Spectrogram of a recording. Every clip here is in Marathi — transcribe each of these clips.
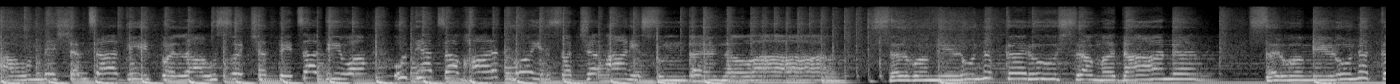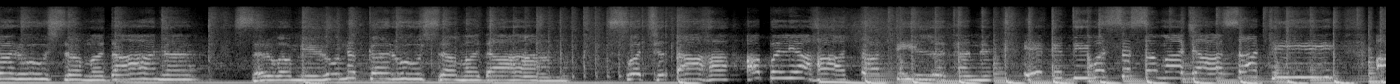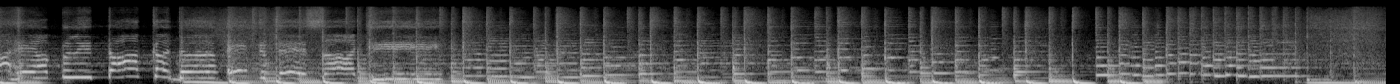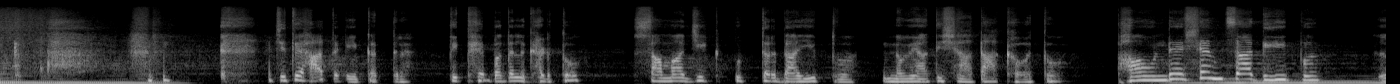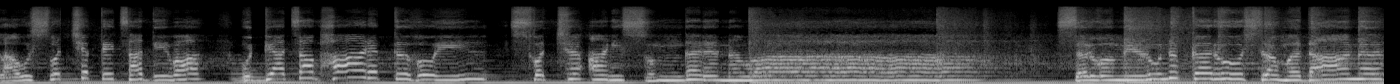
फाउंडेशनचा दीप लावू स्वच्छतेचा दिवा. उद्याचा भारत होईल स्वच्छ आणि सुंदर नवा. सर्व मिळून करू श्रमदान. सर्व मिळून करू श्रमदान सर्व मिळून करू श्रमदान. स्वच्छता हा आपल्या हातातील धन एक दिवस समाजासाठी आहे आपली ताकद. जिथे हात एकत्र तिथे बदल घडतो. सामाजिक उत्तरदायित्व नव्या दिशा दाखवतो. फाउंडेशनचा दीप लावू स्वच्छतेचा दिवा. उद्याचा भारत होईल स्वच्छ आणि सुंदर नवा. सर्व मिळून करू श्रमदान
